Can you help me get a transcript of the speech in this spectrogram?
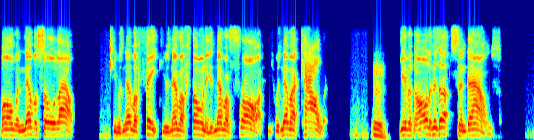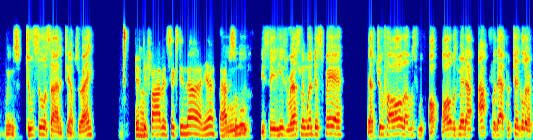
Baldwin never sold out. He was never fake. He was never a phony. He was never a fraud. He was never a coward. Mm. Given all of his ups and downs, I mean, two suicide attempts, right? 55 and 69. Yeah, absolutely. Ooh. You see, he's wrestling with despair. That's true for all of us. All of us may not opt for that particular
